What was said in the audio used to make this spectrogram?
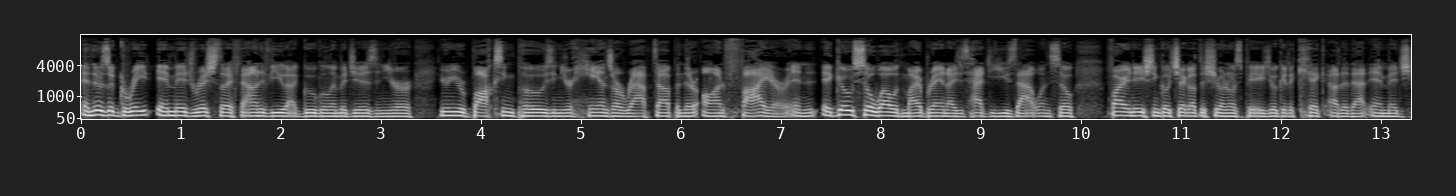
And there's a great image, Rich, that I found of you at Google Images and you're, you're in your boxing pose and your hands are wrapped up and they're on fire. And it goes so well with my brand. I just had to use that one. So Fire Nation, go check out the show notes page. You'll get a kick out of that image.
